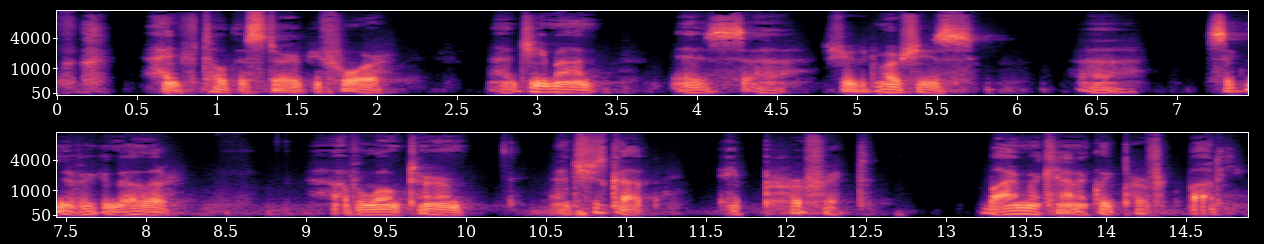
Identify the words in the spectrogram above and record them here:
I've told this story before. Uh, Jiman is uh, Roshi's uh, significant other of a long term, and she's got a perfect, biomechanically perfect body.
